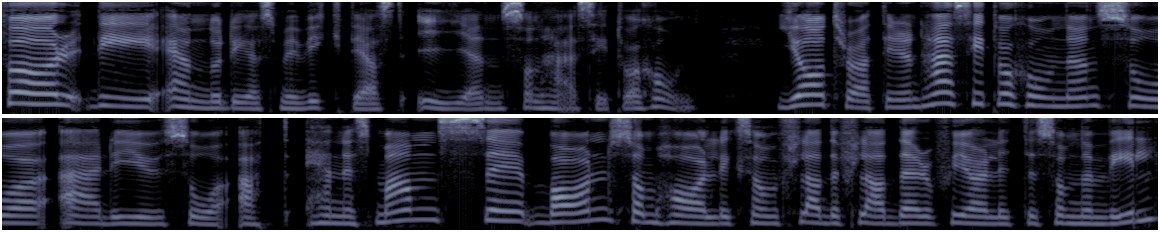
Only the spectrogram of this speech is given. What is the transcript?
För det är ändå det som är viktigast i en sån här situation. Jag tror att i den här situationen så är det ju så att hennes mans eh, barn som har liksom fladder-fladder och får göra lite som den vill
